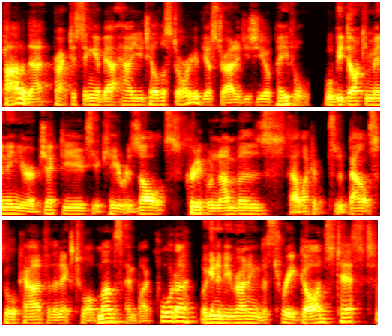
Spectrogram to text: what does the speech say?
Part of that, practicing about how you tell the story of your strategy to your people. We'll be documenting your objectives, your key results, critical numbers, uh, like a sort of balanced scorecard for the next 12 months and by quarter. We're going to be running the three gods test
